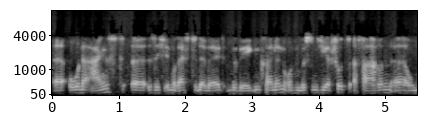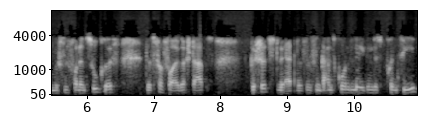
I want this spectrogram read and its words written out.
äh, ohne Angst äh, sich im Rest der Welt bewegen können und müssen hier Schutz erfahren äh, und müssen vor dem Zugriff des Verfolgerstaats geschützt werden. Das ist ein ganz grundlegendes Prinzip,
